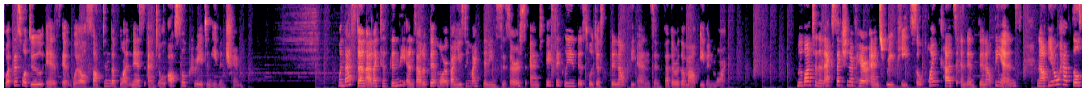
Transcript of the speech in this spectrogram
what this will do is it will soften the bluntness and it will also create an even trim. When that's done, I like to thin the ends out a bit more by using my thinning scissors and basically this will just thin out the ends and feather them out even more. Move on to the next section of hair and repeat. So point cut and then thin out the ends. Now if you don't have those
